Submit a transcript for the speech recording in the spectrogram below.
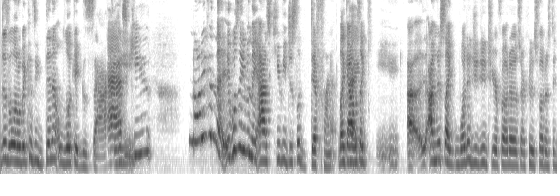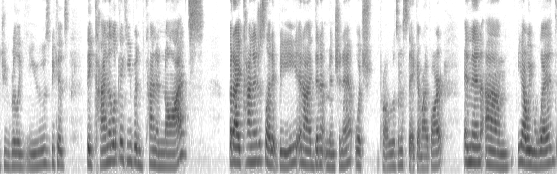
just a little bit, because he didn't look exactly as cute. not even that. It wasn't even the as cute. He just looked different. Like I was like, e- uh, I'm just like, what did you do to your photos, or whose photos did you really use? Because they kind of look like you, but kind of not. But I kind of just let it be, and I didn't mention it, which probably was a mistake on my part. And then, um, yeah, we went,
